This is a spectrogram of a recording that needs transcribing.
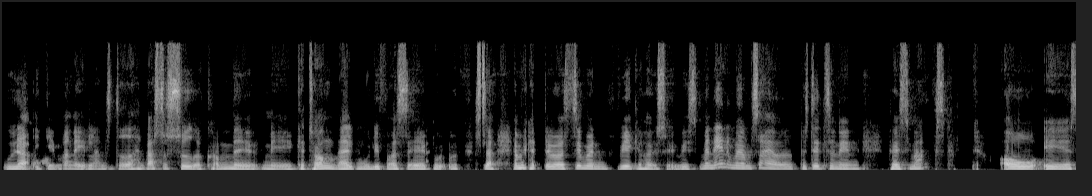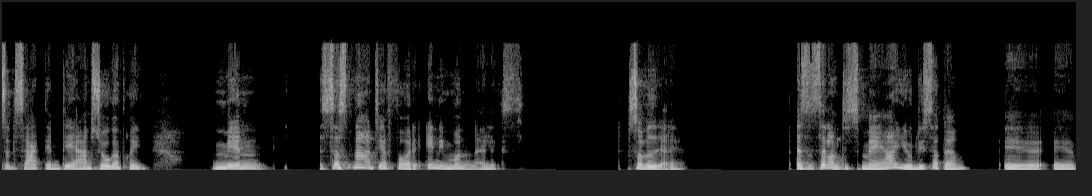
ude ja. i gemmerne et eller andet sted. Og han var så sød at komme med, med kartongen og alt muligt for os, kunne. Så jamen, det var simpelthen virkelig høj service. Men indimellem så har jeg jo bestilt sådan en Pepsi Max. Og øh, så er det sagt, at det er en sukkerfri. Men så snart jeg får det ind i munden, Alex, så ved jeg det. Altså selvom det smager jo lige sådan, øh, øh,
